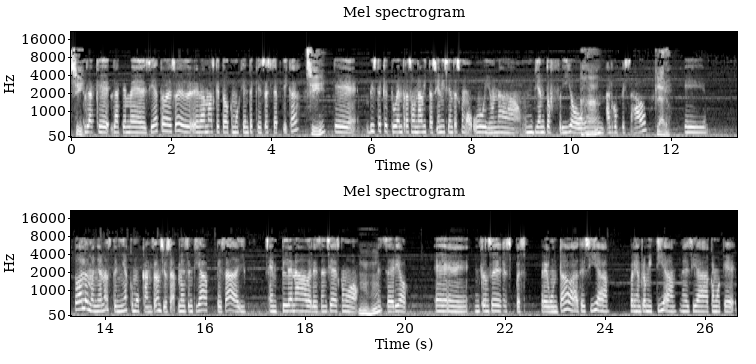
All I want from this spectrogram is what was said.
Sí, La que la que me decía todo eso era más que todo como gente que es escéptica, sí, que viste que tú entras a una habitación y sientes como uy, una un viento frío o un, algo pesado. claro. eh, todas las mañanas tenía como cansancio, o sea, me sentía pesada y en plena adolescencia es como, en serio. Eh, entonces, pues preguntaba, decía, por ejemplo, mi tía me decía como que,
